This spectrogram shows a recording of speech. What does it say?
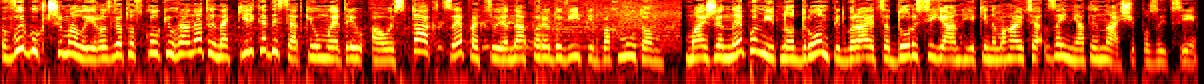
Вибух чималий, розльот осколків гранати на кілька десятків метрів. А ось так це працює на передовій під Бахмутом. Майже непомітно дрон підбирається до росіян, які намагаються зайняти наші позиції.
